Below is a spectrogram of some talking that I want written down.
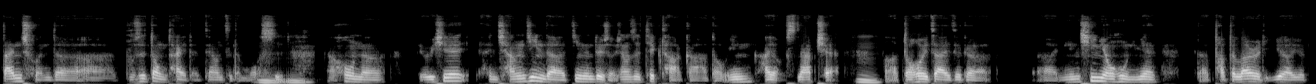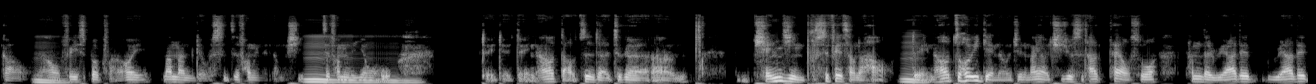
单纯的呃不是动态的这样子的模式。然后呢，有一些很强劲的竞争对手，像是 TikTok 啊、抖音还有 Snapchat，嗯。啊，都会在这个呃年轻用户里面的 popularity 越来越高，然后 Facebook 反而会慢慢流失这方面的东西，这方面的用户。对对对，然后导致的这个呃前景不是非常的好，对。然后最后一点呢，我觉得蛮有趣，就是他他有说他们的 reality reality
